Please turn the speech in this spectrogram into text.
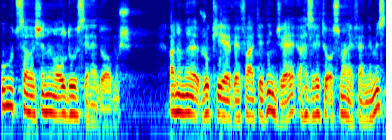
Uhud Savaşı'nın olduğu sene doğmuş. Hanımı Rukiye vefat edince Hazreti Osman Efendimiz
